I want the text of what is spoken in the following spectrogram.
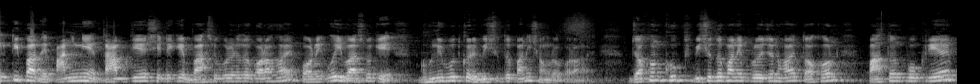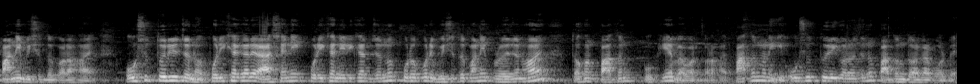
একটি পাতে পানি নিয়ে তাপ দিয়ে সেটিকে বাষ্পে পরিণত করা হয়, পরে ওই বাষ্পকে ঘনীভূত করে বিশুদ্ধ পানি সংগ্রহ করা হয়। যখন খুব বিশুদ্ধ পানির প্রয়োজন হয়, তখন পাতন প্রক্রিয়ায় পানি বিশুদ্ধ করা হয়। ওষুধ তৈরির জন্য পরীক্ষাগারে রাসায়নিক পরীক্ষা নিরীক্ষার জন্য পুরোপুরি বিশুদ্ধ পানি প্রয়োজন হয়, তখন পাতন প্রক্রিয়া ব্যবহার করা হয়। পাতন মানে কি? ওষুধ তৈরি করার জন্য পাতন দরকার পড়বে,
